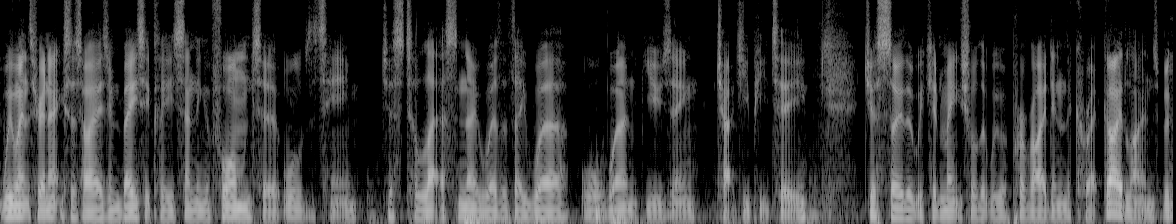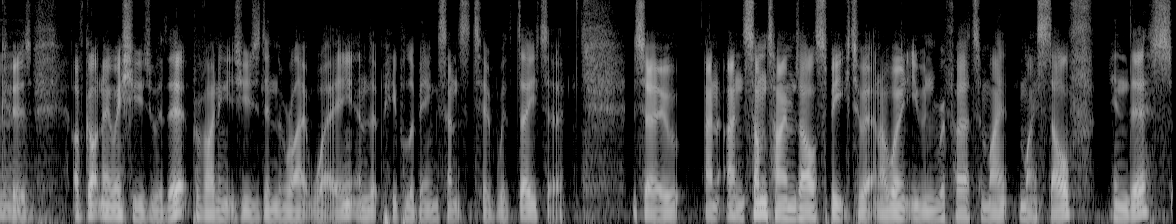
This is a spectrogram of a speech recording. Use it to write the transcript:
we went through an exercise in basically sending a form to all of the team just to let us know whether they were or weren't using ChatGPT, just so that we could make sure that we were providing the correct guidelines. Because Mm. I've got no issues with it, providing it's used in the right way and that people are being sensitive with data. So, and and sometimes I'll speak to it and I won't even refer to my myself in this,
